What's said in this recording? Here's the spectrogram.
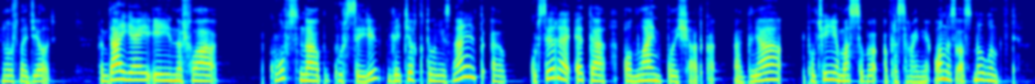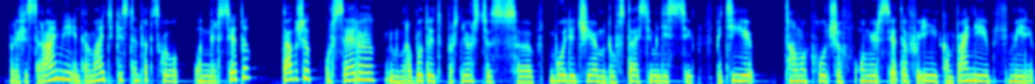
нужно делать. Тогда я и нашла курс на Курсере. Для тех, кто не знает, э, Курсера — это онлайн-площадка для получения массового образования. Он основан профессорами информатики Стэнфордского университета. Также Курсера работает в партнерстве с более чем 275 самых лучших университетов и компаний в мире,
